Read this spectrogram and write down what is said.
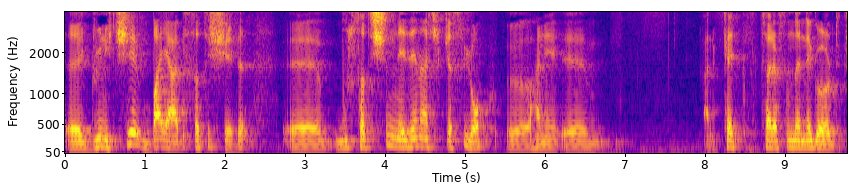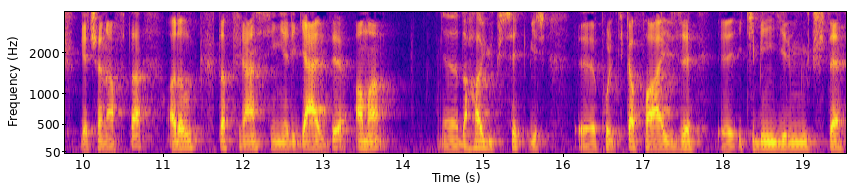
e, gün içi baya bir satış yedi. E, bu satışın nedeni açıkçası yok. E, hani e, hani Fed tarafında ne gördük geçen hafta? Aralıkta fren sinyali geldi ama e, daha yüksek bir e, politika faizi e, 2023'te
